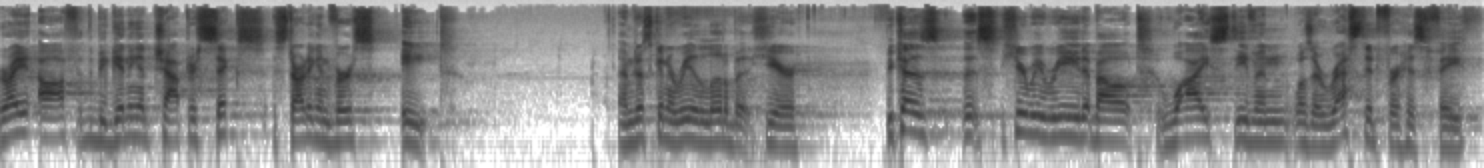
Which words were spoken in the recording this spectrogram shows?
right off at the beginning of chapter 6, starting in verse 8. I'm just going to read a little bit here because this, here we read about why Stephen was arrested for his faith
